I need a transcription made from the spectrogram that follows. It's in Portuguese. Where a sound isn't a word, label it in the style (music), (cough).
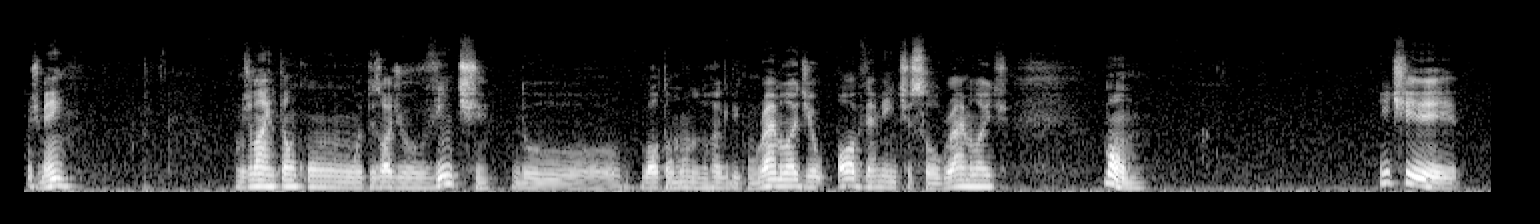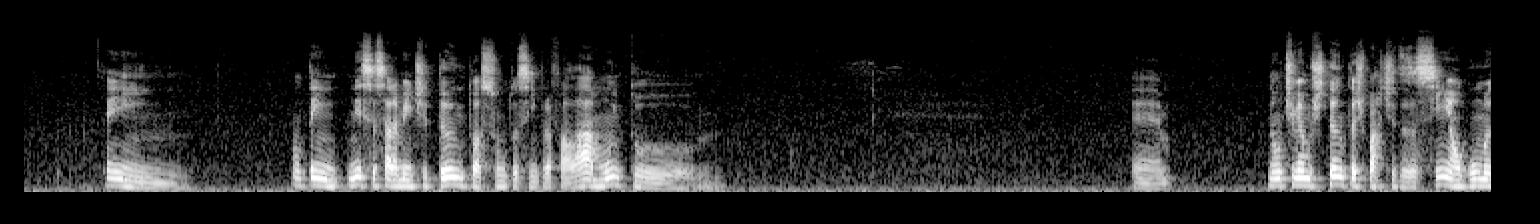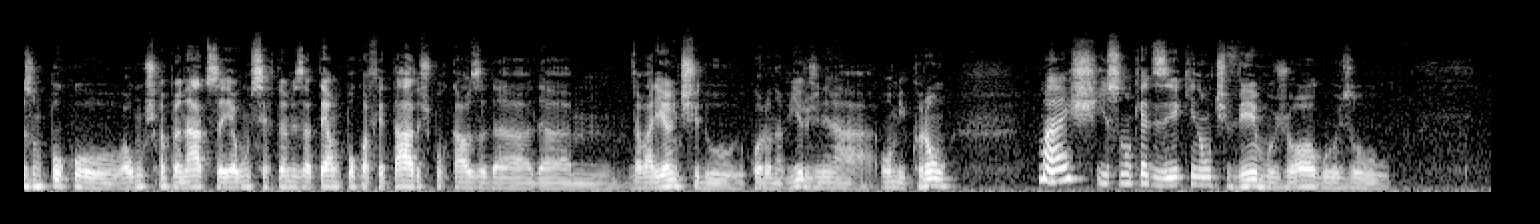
Pois bem, vamos lá então com o episódio 20 do Volta ao Mundo do Rugby com Grimelod. Eu, obviamente, sou o Grimelod. Bom, a gente tem. Não tem necessariamente tanto assunto assim para falar, muito. É, não tivemos tantas partidas assim, algumas um pouco, alguns campeonatos aí, alguns certames até um pouco afetados por causa da, da, da variante do coronavírus, né, a Omicron. Mas isso não quer dizer que não tivemos jogos ou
